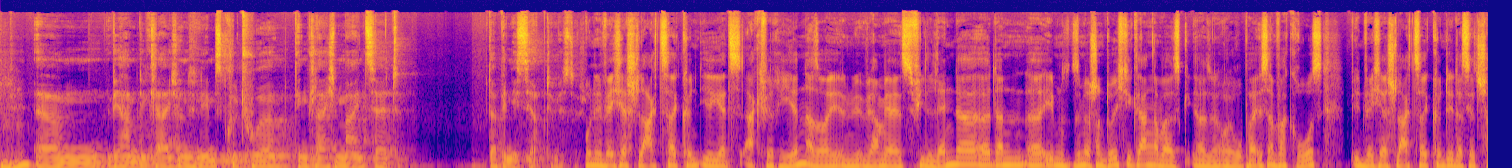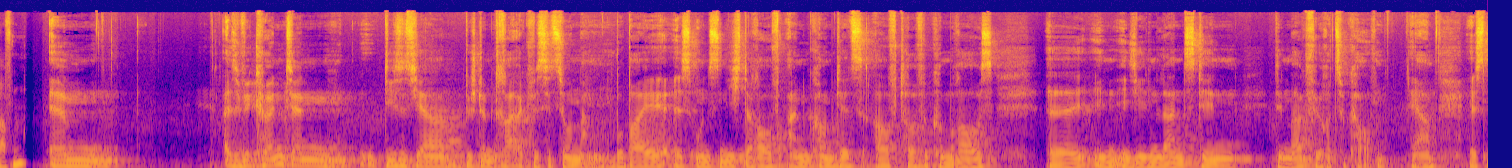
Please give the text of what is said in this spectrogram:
Mhm. Ähm, wir haben die gleiche Unternehmenskultur, den gleichen Mindset. Da bin ich sehr optimistisch. Und in welcher Schlagzeit könnt ihr jetzt akquirieren? Also wir haben ja jetzt viele Länder, äh, dann äh, eben sind wir schon durchgegangen, aber es, also Europa ist einfach groß. In welcher Schlagzeit könnt ihr das jetzt schaffen? Ähm, also wir könnten dieses Jahr bestimmt drei Akquisitionen machen, wobei es uns nicht darauf ankommt, jetzt auf Teufel komm raus äh, in, in jedem Land den, den Marktführer zu kaufen. Ja, es,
